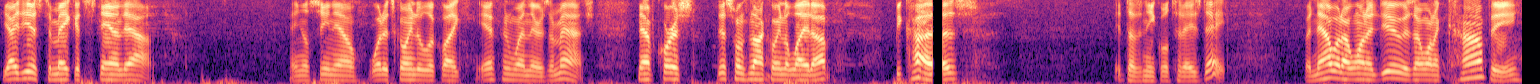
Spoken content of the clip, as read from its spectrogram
The idea is to make it stand out. And you'll see now what it's going to look like if and when there's a match. Now, of course, this one's not going to light up because it doesn't equal today's date. But now what I want to do is I want to copy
